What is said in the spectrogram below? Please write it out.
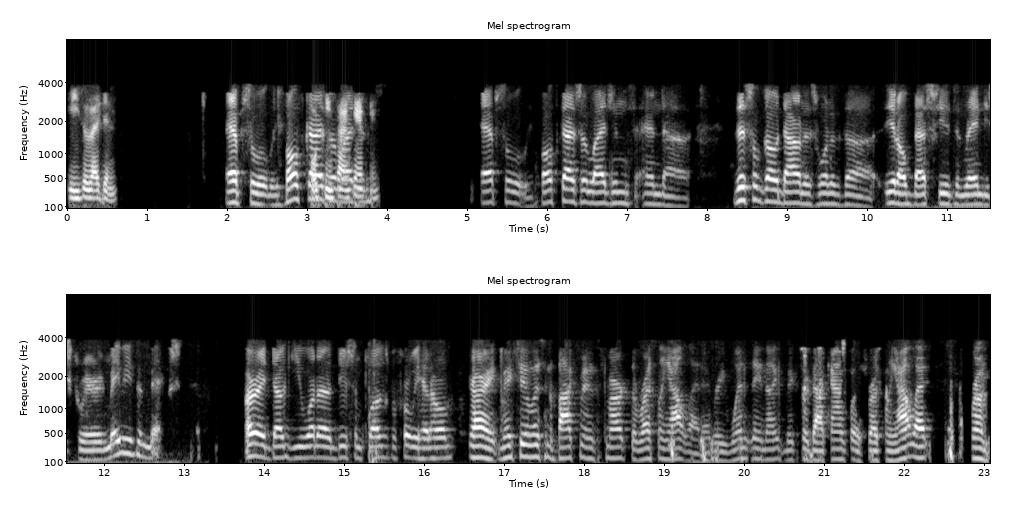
he's a legend. Absolutely. Both guys are legends. champion. Absolutely. Both guys are legends and uh this will go down as one of the, you know, best feuds in Randy's career and maybe even Mick's. All right, Doug, you want to do some plugs before we head home? All right, make sure you listen to Boxman and Smart, the wrestling outlet, every Wednesday night, mixer.com slash wrestling outlet, around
